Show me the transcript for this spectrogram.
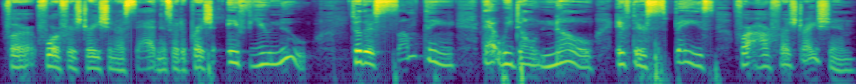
for, for frustration or sadness or depression if you knew? So there's something that we don't know if there's space for our frustration.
